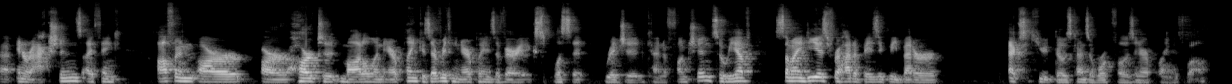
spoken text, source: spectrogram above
uh, interactions, I think, often are are hard to model in airplane because everything in airplane is a very explicit, rigid kind of function. So we have some ideas for how to basically better execute those kinds of workflows in airplane as well.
